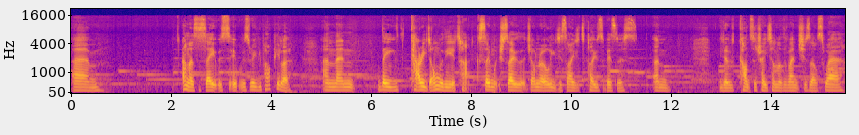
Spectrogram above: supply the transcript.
Um, and as I say, it was, it was really popular. And then they carried on with the attack so much so that John Rowley decided to close the business and you know concentrate on other ventures elsewhere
